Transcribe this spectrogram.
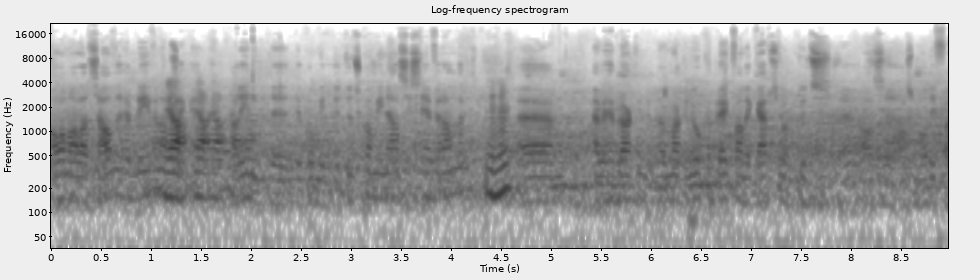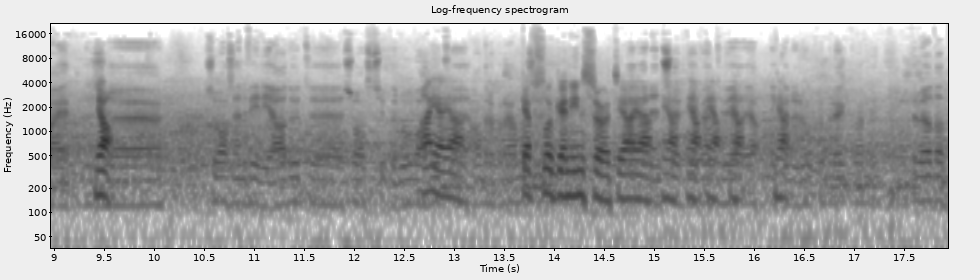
allemaal hetzelfde gebleven Ja, zich, hè. ja, ja. Alleen de, de, combi- de toetscombinaties zijn veranderd. Mhm. Ehm, en we, gebruiken, we maken ook gebruik van de caps lock toets als, eh, als modifier. Dus, Ja. Zoals NVDA doet, eh, zoals Supernova Ah, ja, doet, ja. eh, andere programma's. Caps lock en insert, ja, ja. en insert ja, ja, eventueel, ja, die kunnen ook gebruikt worden. Terwijl dat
